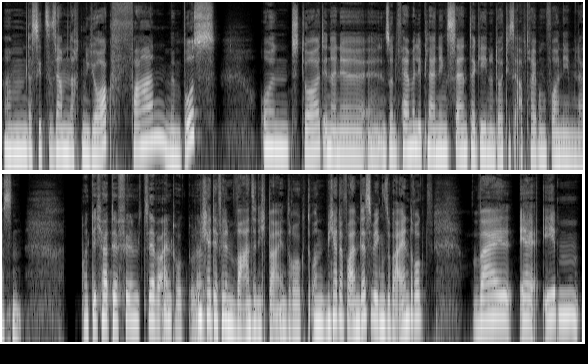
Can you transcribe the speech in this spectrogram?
hm. dass sie zusammen nach New York fahren mit dem Bus und dort in eine in so ein Family Planning Center gehen und dort diese Abtreibung vornehmen lassen. Und dich hat der Film sehr beeindruckt, oder? Mich hat der Film wahnsinnig beeindruckt und mich hat er vor allem deswegen so beeindruckt, weil er eben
